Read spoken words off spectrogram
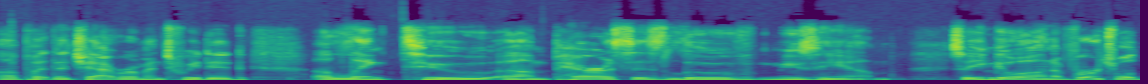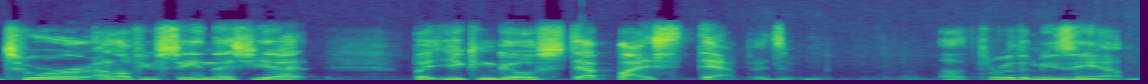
uh, put in the chat room and tweeted a link to um, Paris's Louvre Museum. So you can go on a virtual tour. I don't know if you've seen this yet, but you can go step by step uh, through the museum.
